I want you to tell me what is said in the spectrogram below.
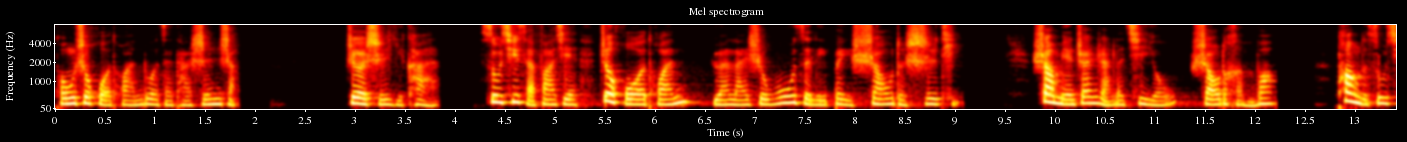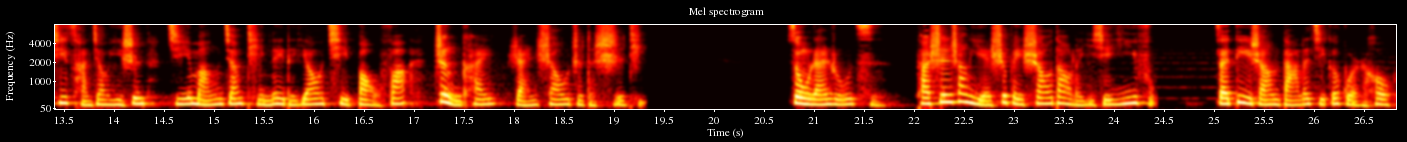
同时火团落在他身上。这时一看，苏七才发现这火团。原来是屋子里被烧的尸体，上面沾染了汽油，烧得很旺，烫得苏七惨叫一声，急忙将体内的妖气爆发，震开燃烧着的尸体。纵然如此，他身上也是被烧到了一些衣服，在地上打了几个滚后，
